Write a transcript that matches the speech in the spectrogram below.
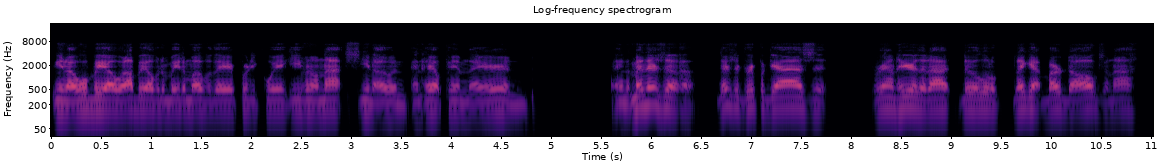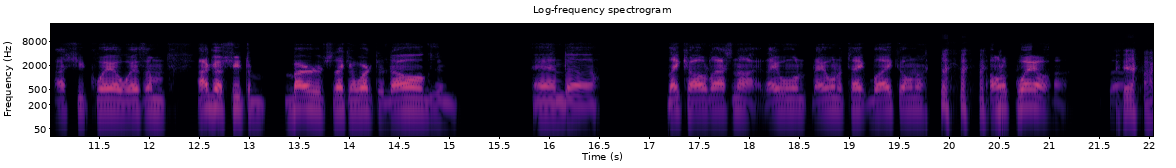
you know we'll be able, I'll be able to meet him over there pretty quick, even on nights, you know, and, and help him there. And and I mean, there's a there's a group of guys that around here that I do a little. They got bird dogs, and I I shoot quail with them. I go shoot the birds so they can work their dogs, and and uh they called last night. They want they want to take Blake on a on a quail hunt. So. Yeah,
